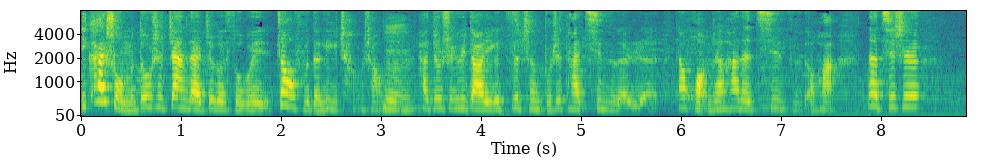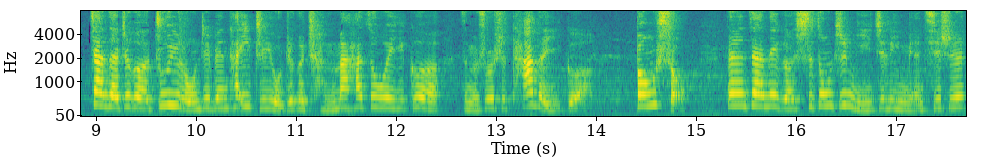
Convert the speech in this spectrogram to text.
一开始我们都是站在这个所谓丈夫的立场上嘛，嗯他就是遇到一个自称不是他妻子的人，他谎称他的妻子的话，那其实站在这个朱一龙这边，他一直有这个陈迈，他作为一个怎么说是他的一个帮手，但是在那个失踪之谜这里面，其实。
